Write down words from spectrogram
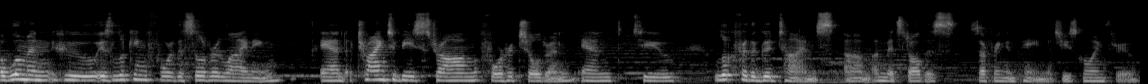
a woman who is looking for the silver lining and trying to be strong for her children and to look for the good times um, amidst all this suffering and pain that she's going through.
